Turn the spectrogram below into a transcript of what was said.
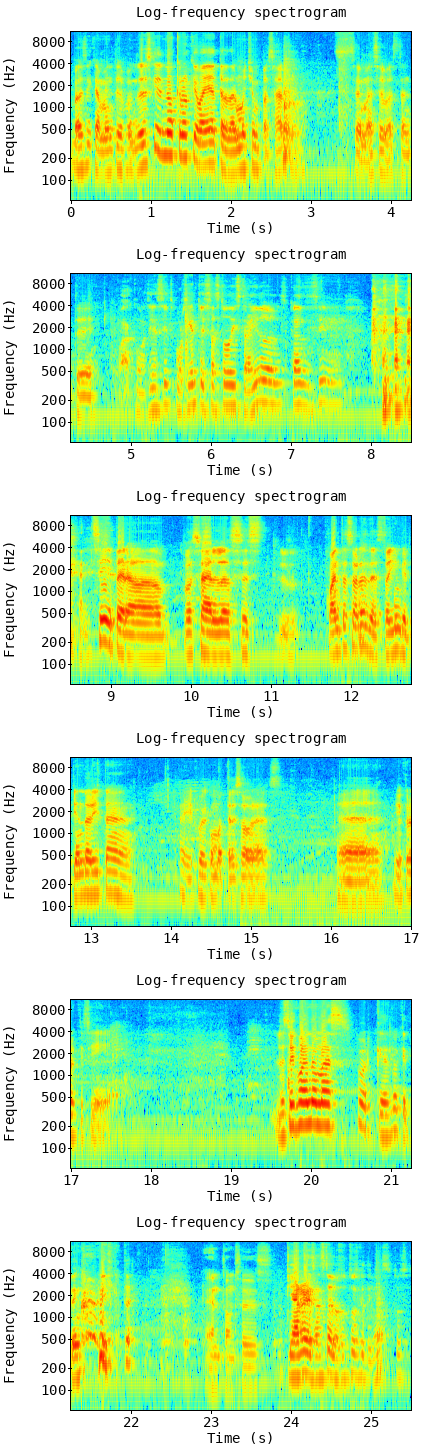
básicamente. pues, Es que no creo que vaya a tardar mucho en pasarlo. Se me hace bastante... Ah, como tienes 7% y estás todo distraído, casi así. Sí, pero pues a los... ¿Cuántas horas le estoy invirtiendo ahorita? Ahí fue como tres horas. Eh, yo creo que sí. Lo estoy jugando más porque es lo que tengo ahorita. Entonces, ¿Ya regresaste a los otros que tenías? Entonces.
